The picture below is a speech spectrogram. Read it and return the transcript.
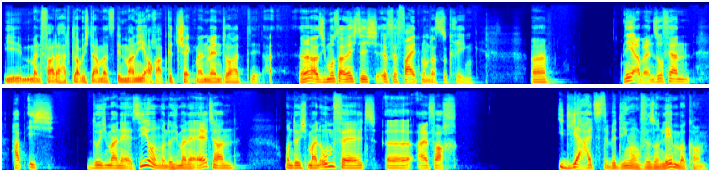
wie mein Vater hat, glaube ich, damals den Money auch abgecheckt. Mein Mentor hat, äh, ne? also ich muss da richtig äh, für fighten, um das zu kriegen. Äh, nee, aber insofern habe ich durch meine Erziehung und durch meine Eltern und durch mein Umfeld äh, einfach idealste Bedingungen für so ein Leben bekommen.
